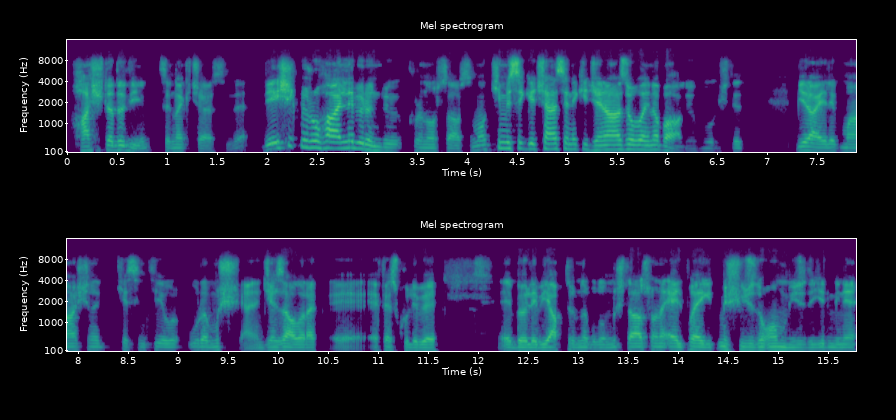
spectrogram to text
haşladı diyeyim tırnak içerisinde. Değişik bir ruh haline büründü Kronos Simon. Kimisi geçen seneki cenaze olayına bağlıyor. Bu işte bir aylık maaşını kesintiye uğramış yani ceza olarak e, Efes Kulübü e, böyle bir yaptırımda bulunmuş. Daha sonra Elpa'ya gitmiş %10 mu %20'ne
